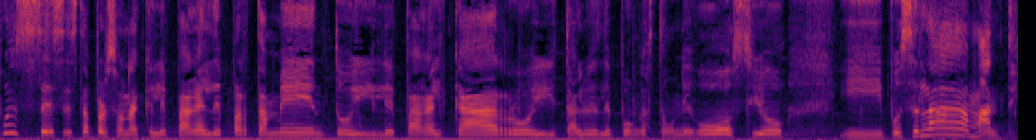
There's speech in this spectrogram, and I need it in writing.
pues es esta persona que le paga el departamento y le paga el carro y tal vez le ponga hasta un negocio y pues es la amante.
